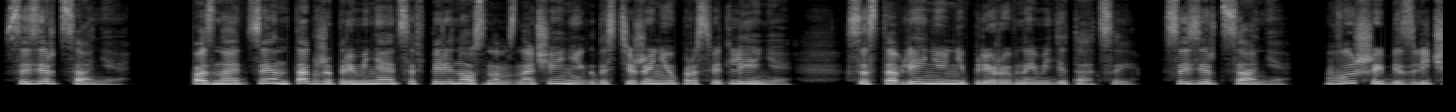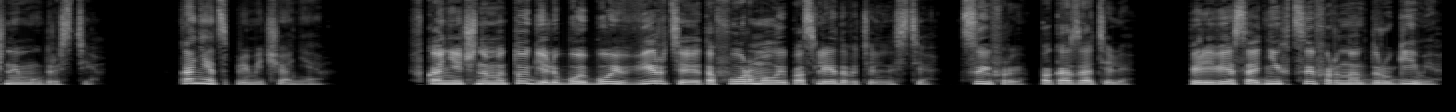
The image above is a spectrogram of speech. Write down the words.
Созерцание. Познать дзен также применяется в переносном значении к достижению просветления, составлению непрерывной медитации, созерцание, высшей безличной мудрости. Конец примечания. В конечном итоге любой бой в Вирте — это формулы последовательности, цифры, показатели. Перевес одних цифр над другими.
